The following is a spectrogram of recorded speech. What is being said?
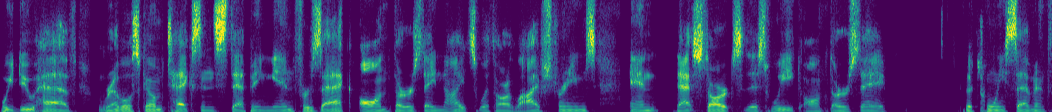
we do have Rebel Scum Texans stepping in for Zach on Thursday nights with our live streams. And that starts this week on Thursday, the 27th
